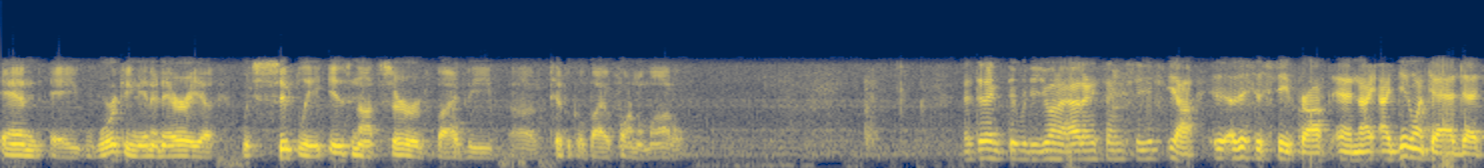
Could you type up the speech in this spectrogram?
and a working in an area which simply is not served by the typical biopharma model. Did, did, did you want to add anything, Steve? Yeah, uh, this is Steve Groft. and I, I did want to add that,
